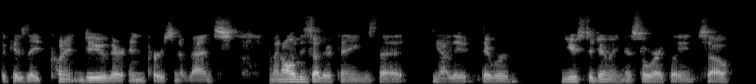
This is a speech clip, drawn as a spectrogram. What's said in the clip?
because they couldn't do their in-person events and all these other things that you know they, they were used to doing historically. So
